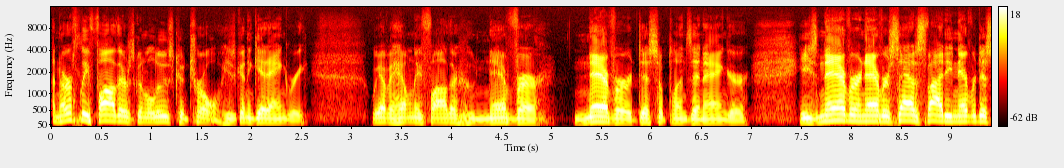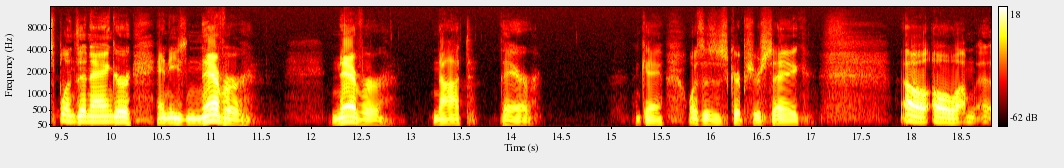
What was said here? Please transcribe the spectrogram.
an earthly father is going to lose control. He's going to get angry. We have a heavenly Father who never never disciplines in anger. He's never, never satisfied. He never disciplines in anger. And he's never, never not there. Okay? What does the scripture say? Oh, oh, uh,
